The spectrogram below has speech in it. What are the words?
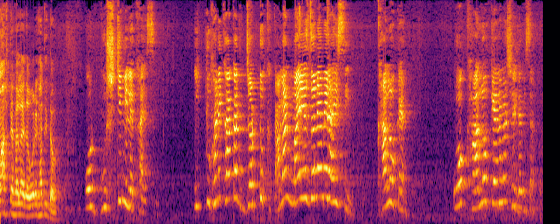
মাছটা ফেলাই দাও ওরে খাতি দাও। ওর গোষ্ঠী মিলে খাইছি। একটুখানি খাক আর জট্টু খাক। আমার মায়ের জন্য আমি রাইছি। খালো কেন? ও খালো কেন আমার সেটা বিচার কর।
